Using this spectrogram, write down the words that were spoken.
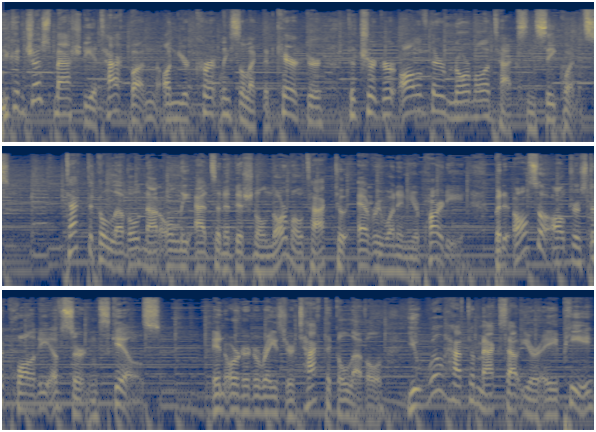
You can just mash the attack button on your currently selected character to trigger all of their normal attacks in sequence. Tactical level not only adds an additional normal attack to everyone in your party, but it also alters the quality of certain skills. In order to raise your tactical level, you will have to max out your AP,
